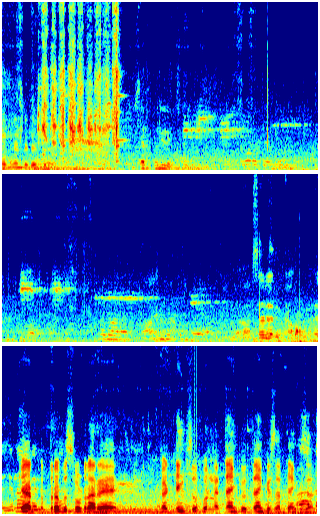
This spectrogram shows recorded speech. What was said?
ரெண்டு கேப்டன் பிரபு சொல்கிறாரு கட்டிங் சூப்பர்ண்ணே thank you thank you sir thank you sir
